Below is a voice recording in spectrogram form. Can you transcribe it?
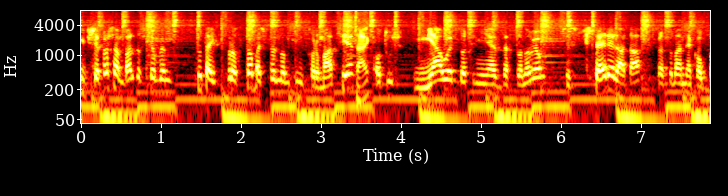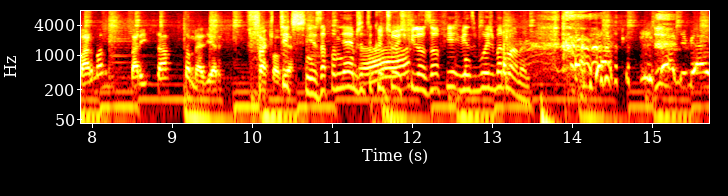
i przepraszam bardzo, chciałbym tutaj sprostować pewną informację. Tak? Otóż miałem do czynienia z gastronomią. Przez 4 lata pracowałem jako barman, barista, sommelier. Faktycznie, zapomniałem, że ty kończyłeś filozofię, więc byłeś barmanem. Ja nie miałem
